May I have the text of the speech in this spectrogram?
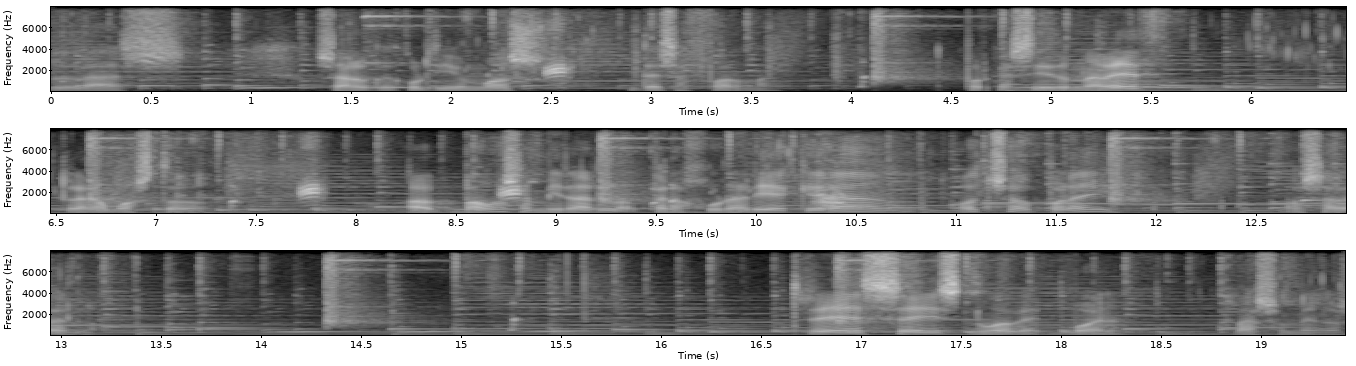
las... O sea, lo que cultivemos de esa forma. Porque así de una vez regamos todo. Ah, vamos a mirarlo, pero juraría que eran 8 por ahí. Vamos a verlo. 3, 6, 9. Bueno, más o menos.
